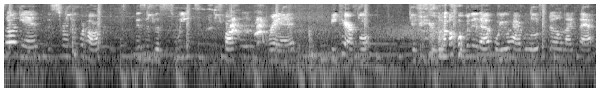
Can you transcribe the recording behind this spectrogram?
So again, this is from Cooper Hawk. This is the sweet, sparkling red. Be careful if you're gonna open it up or you'll have a little spill like that.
